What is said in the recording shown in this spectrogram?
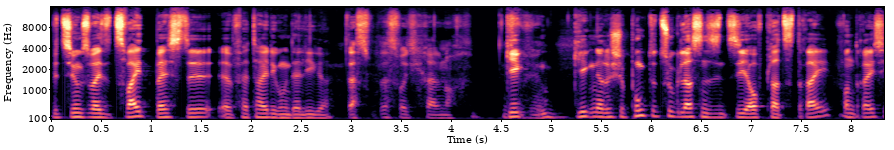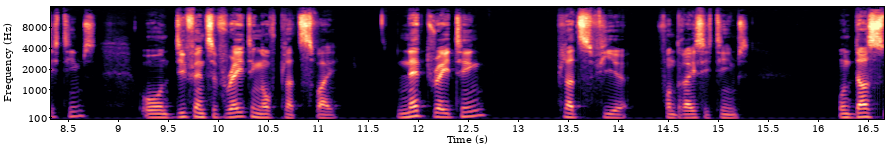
beziehungsweise zweitbeste äh, Verteidigung der Liga. Das, das wollte ich gerade noch. Geg gegnerische Punkte zugelassen sind sie auf Platz 3 von 30 Teams und Defensive Rating auf Platz 2. Net Rating Platz 4 von 30 Teams. Und das,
